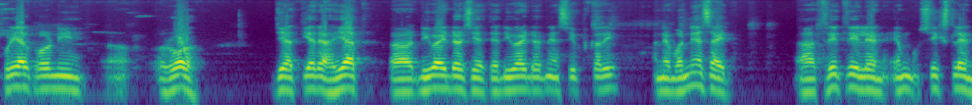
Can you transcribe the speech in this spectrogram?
ખોડિયાલ કોલોની રોડ જે અત્યારે હયાત ડિવાઈડર છે તે ડિવાઈડરને શિફ્ટ કરી અને બંને સાઈડ થ્રી થ્રી લેન એમ સિક્સ લેન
